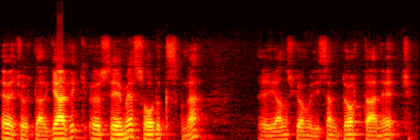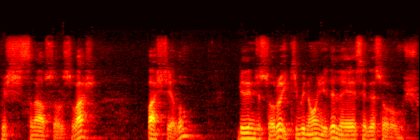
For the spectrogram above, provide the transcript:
Evet çocuklar geldik ÖSYM soru kısmına. Ee, yanlış görmediysem 4 tane çıkmış sınav sorusu var. Başlayalım. Birinci soru 2017 LYS'de sorulmuş.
